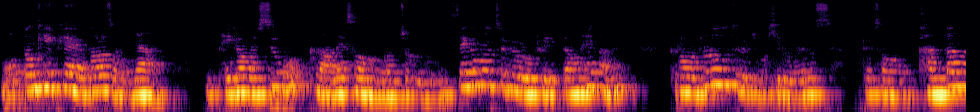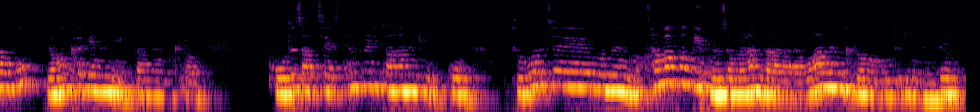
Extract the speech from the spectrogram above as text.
뭐 어떤 KPI가 떨어졌냐 배경을 쓰고 그 안에서 뭔가 좀 segment별로 breakdown 해가는 그런 flow들을 좀 기록을 해뒀어요. 그래서 간단하고 명확하게는 일단은 그런 보드 자체에서 template화 하는 게 있고 두 번째로는 막 상관관계 분석을 한다라고 하는 그런 업무들이 있는데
